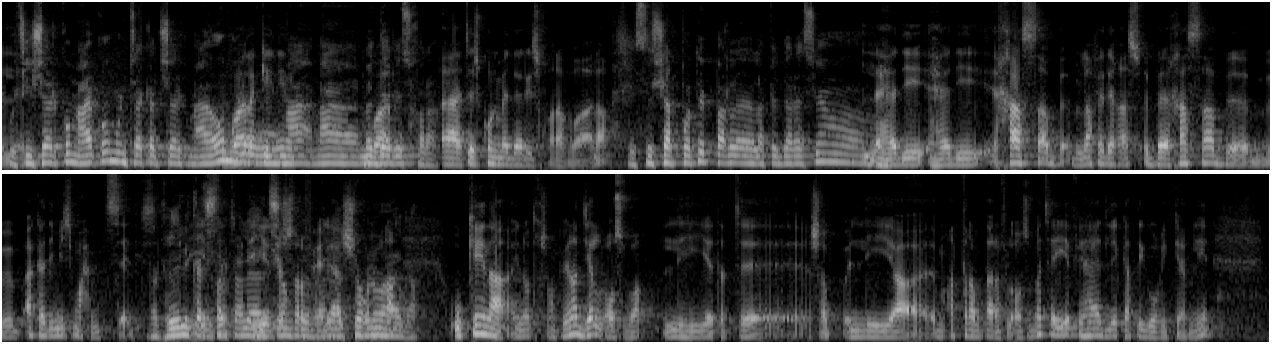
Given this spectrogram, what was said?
وتيشاركوا معاكم وانت كتشارك معاهم voilà كاينين. مع, مع مدارس أخرى. آه تتكون مدارس أخرى voilà c'est chapeauté par la fédération la هذه هذه خاصة ب la fédération خاصة بأكاديمية محمد السادس. هي اللي كتشرف على هي كتشرف على الشغل هذا وكاينة un autre championnat ديال العصبة اللي هي تت شاب اللي هي مأطره من طرف العصبة حتى هي في هاد les catégories كاملين.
